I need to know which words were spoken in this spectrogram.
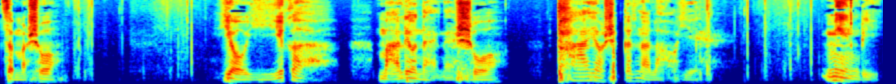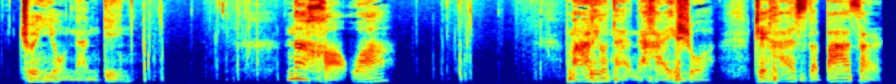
怎么说？有一个麻六奶奶说，她要是跟了老爷，命里准有男丁。那好啊。麻六奶奶还说，这孩子的八字儿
